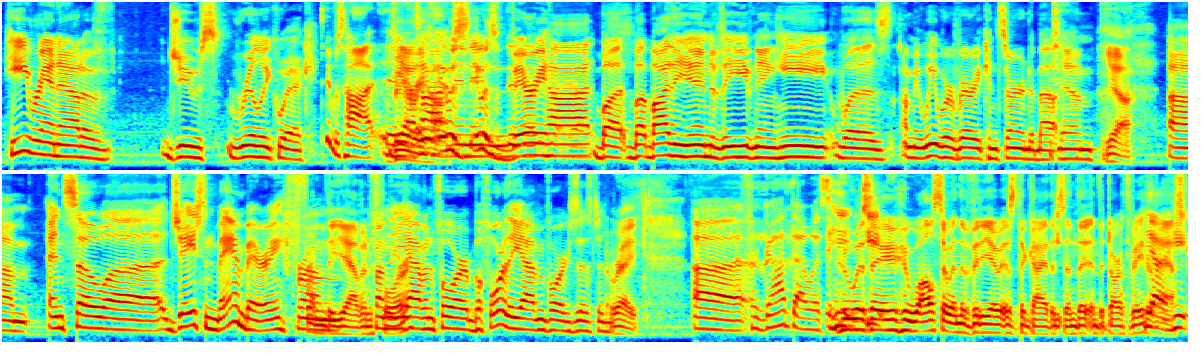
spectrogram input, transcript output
he ran out of juice really quick. it was hot. It Very Yeah, was it, hot it was it was very hot, but but by the end of the evening, he was. I mean, we were very concerned about him. yeah, Um, and so uh, Jason Banbury from, From the Yavin from the 4. Yavin Four before the Yavin Four existed. right. Forgot that was He- Who was he- a, who also in the video is the guy that's in the in the Darth Vader Yeah, mask. he,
